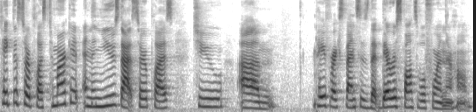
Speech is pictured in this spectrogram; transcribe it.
take the surplus to market, and then use that surplus to um, pay for expenses that they're responsible for in their home.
